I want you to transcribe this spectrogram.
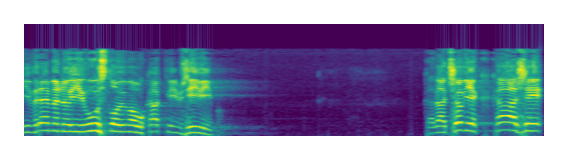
i vremenu i uslovima u kakvim živimo. Kada čovjek kaže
